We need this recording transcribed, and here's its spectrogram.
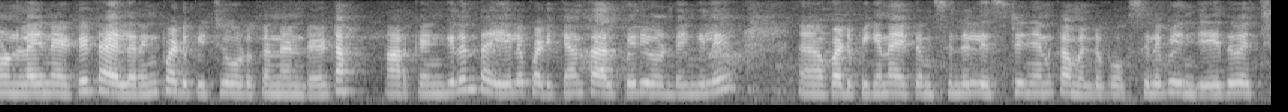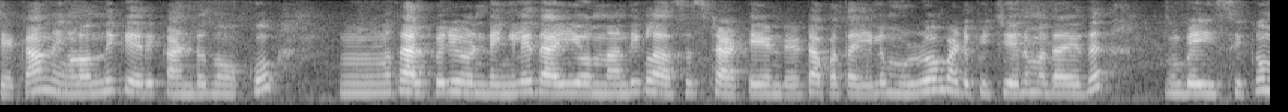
ഓൺലൈനായിട്ട് ടൈലറിങ് പഠിപ്പിച്ചു കൊടുക്കുന്നുണ്ട് കേട്ടോ. ആർക്കെങ്കിലും തയ്യൽ പഠിക്കാൻ താല്പര്യമുണ്ടെങ്കിൽ പഠിപ്പിക്കുന്ന ഐറ്റംസിന്റെ ലിസ്റ്റ് ഞാൻ കമന്റ് ബോക്സിൽ പിൻ ചെയ്ത് വെച്ചേക്കാം. നിങ്ങളൊന്ന് കയറി കണ്ടു നോക്കൂ. താല്പര്യമുണ്ടെങ്കിൽ ഇതായി ഒന്നാം തീയതി ക്ലാസ് സ്റ്റാർട്ട് ചെയ്യേണ്ടത് കേട്ടോ. അപ്പോൾ തയ്യൽ മുഴുവൻ പഠിപ്പിച്ചതിനും അതായത് ബേസിക്കും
